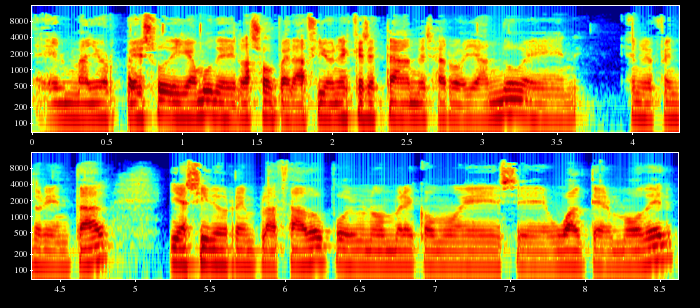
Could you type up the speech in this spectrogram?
el mayor peso, digamos, de las operaciones que se estaban desarrollando en, en el frente oriental y ha sido reemplazado por un hombre como es eh, Walter Model,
